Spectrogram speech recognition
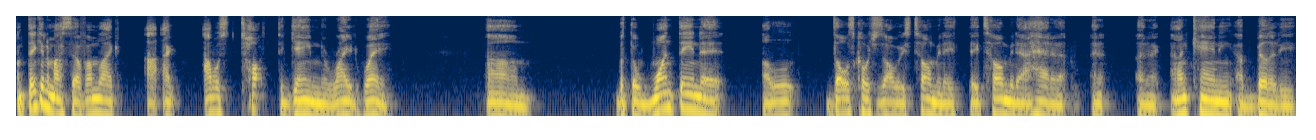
I'm thinking to myself, I'm like, I, I, I was taught the game the right way. Um, but the one thing that those coaches always told me, they, they told me that I had a, an, an uncanny ability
